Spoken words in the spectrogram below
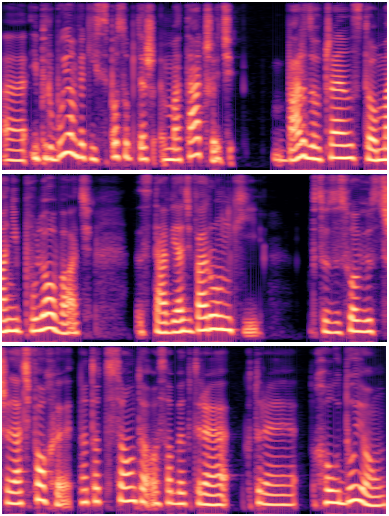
e, i próbują w jakiś sposób też mataczyć, bardzo często manipulować, stawiać warunki, w cudzysłowie strzelać fochy, no to są to osoby, które, które hołdują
